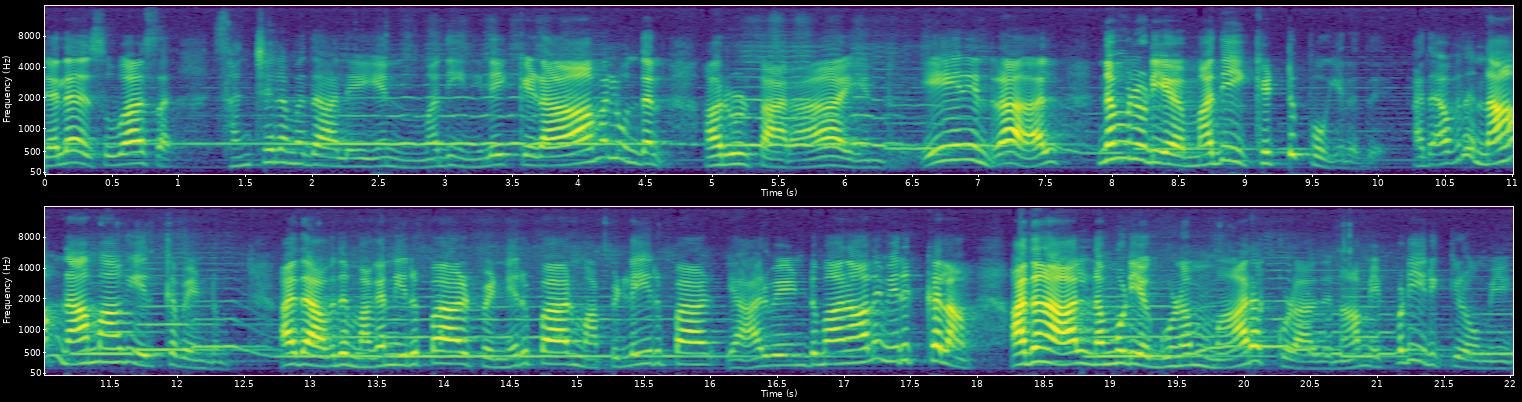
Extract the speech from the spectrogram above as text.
ஜல சுவாச சஞ்சலமதாலே என் மதி நிலை கெடாமல் உந்தன் அருள்தாரா என்று. ஏனென்றால் நம்மளுடைய மதி கெட்டு போகிறது. அதாவது நாம் நாமாக இருக்க வேண்டும். அதாவது மகன் இருப்பாள் பெண் இருப்பாள் மாப்பிள்ளை இருப்பாள் யார் வேண்டுமானாலும் இருக்கலாம். அதனால் நம்முடைய குணம் மாறக்கூடாது. நாம் எப்படி இருக்கிறோமே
